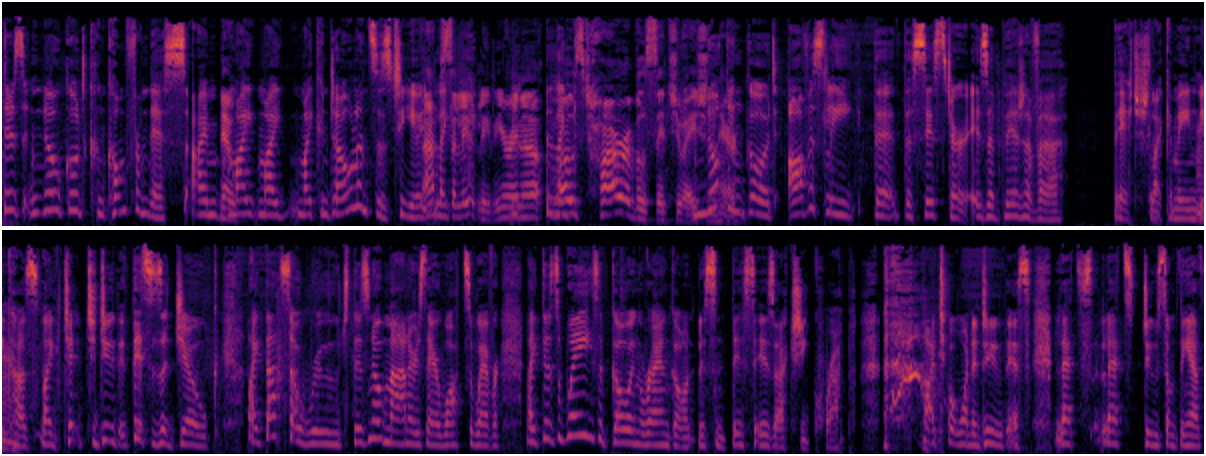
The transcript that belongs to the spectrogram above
there's no good can come from this. I'm No. my my my condolences to you. Like, Absolutely. You're in a like, most horrible situation nothing here. good. Obviously, the the sister is a bit of a bitch. Like I mean, hmm. because like to, to do that, this is a joke. Like that's so rude. There's no manners there whatsoever. Like there's ways of going around going. Listen, this is actually crap. I don't want to do this. Let's let's do something else.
